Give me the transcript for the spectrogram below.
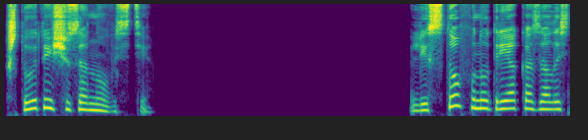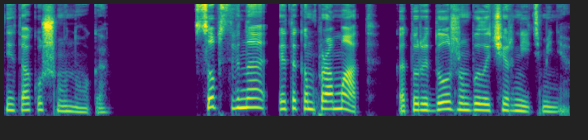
Что это еще за новости? Листов внутри оказалось не так уж много. Собственно, это компромат, который должен был очернить меня.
